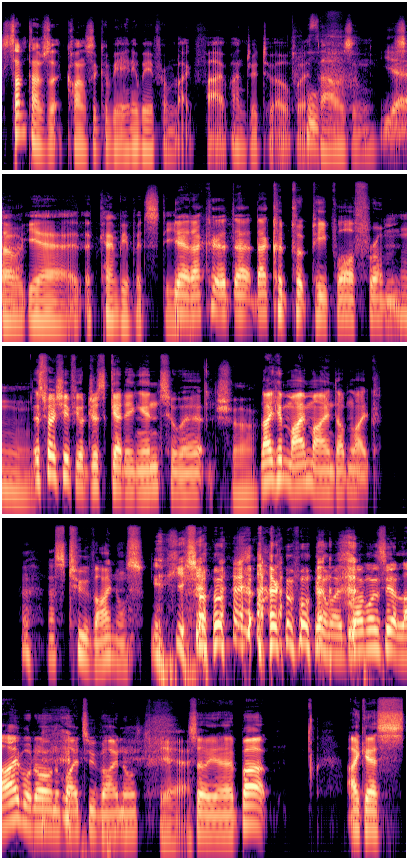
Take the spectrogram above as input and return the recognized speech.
sometimes a concert could be anywhere from like five hundred to over a thousand. yeah. So yeah, it, it can be a bit steep. Yeah, that could that, that could put people off from, Mm, especially if you're just getting into it. sure. Like in my mind, I'm like, "Huh, that's two vinyls. yeah. So I'm like, do I want to see it live or do I want to buy two vinyls? yeah. So yeah, but I guess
